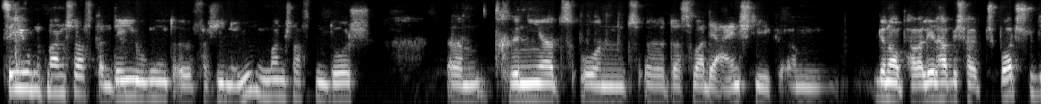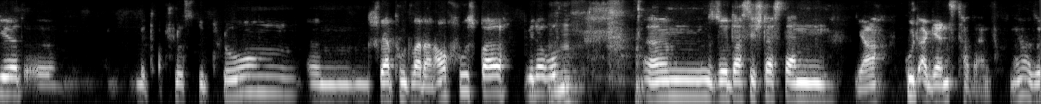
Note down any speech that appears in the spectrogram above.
C-Jugendmannschaft, dann D-Jugend, äh, verschiedene Jugendmannschaften durch ähm, trainiert und äh, das war der Einstieg. Ähm, genau, parallel habe ich halt Sport studiert äh, mit Abschluss Diplom. Ähm, Schwerpunkt war dann auch Fußball wiederum, mhm. ähm, so dass sich das dann ja gut ergänzt hat einfach. Ne? Also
